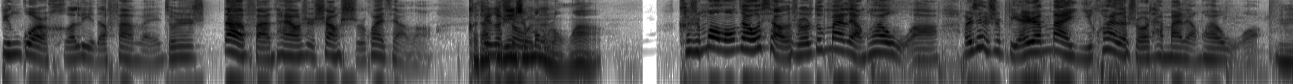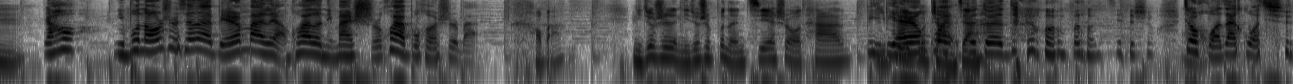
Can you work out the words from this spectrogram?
冰棍儿合理的范围。就是但凡它要是上十块钱了，可它毕竟是梦龙啊。可是梦龙在我小的时候都卖两块五啊，而且是别人卖一块的时候他卖两块五。嗯，然后你不能是现在别人卖两块了，你卖十块不合适吧？好吧，你就是你就是不能接受它比别人贵，对 对对，我们不能接受，就是活在过去。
